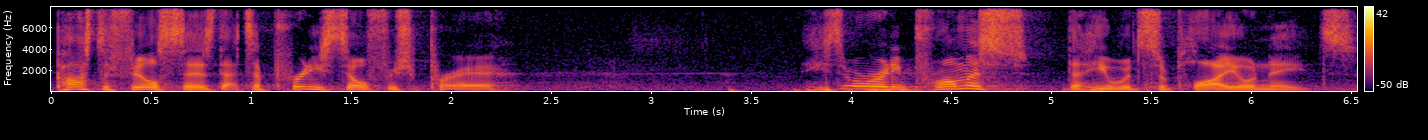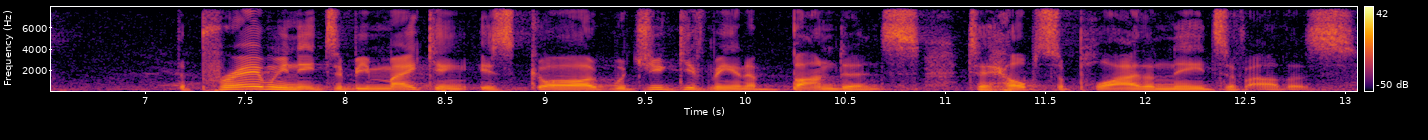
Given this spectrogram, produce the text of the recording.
Pastor Phil says that's a pretty selfish prayer. He's already promised that he would supply your needs. The prayer we need to be making is God, would you give me an abundance to help supply the needs of others?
